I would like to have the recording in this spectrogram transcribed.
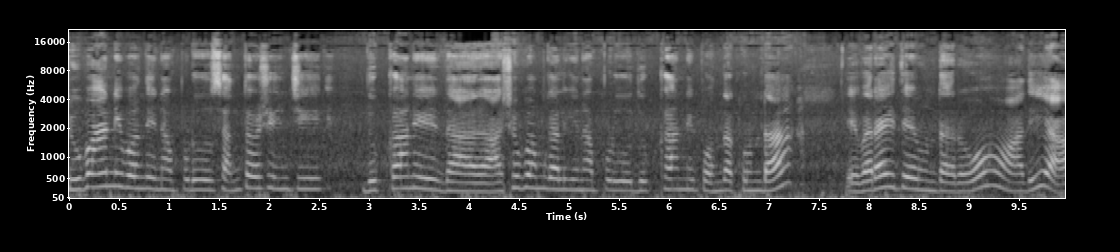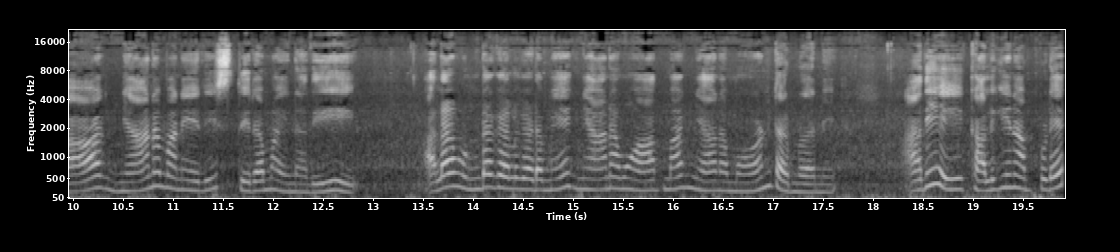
శుభాన్ని పొందినప్పుడు సంతోషించి దుఃఖాన్ని అశుభం కలిగినప్పుడు దుఃఖాన్ని పొందకుండా ఎవరైతే ఉంటారో అది ఆ జ్ఞానం అనేది స్థిరమైనది. అలా ఉండగలగడమే జ్ఞానము ఆత్మ జ్ఞానము అంటారు దాన్ని. అది కలిగినప్పుడే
